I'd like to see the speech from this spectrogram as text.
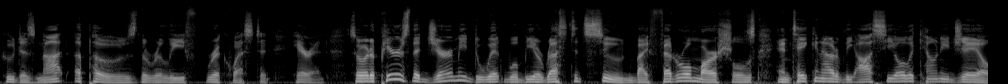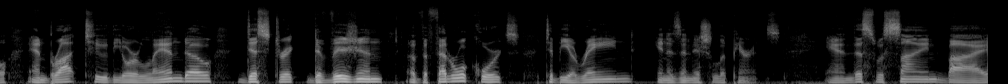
who does not oppose the relief requested herein. So it appears that Jeremy Dewitte will be arrested soon by federal marshals and taken out of the Osceola County Jail and brought to the Orlando District Division of the federal courts to be arraigned in his initial appearance. And this was signed by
